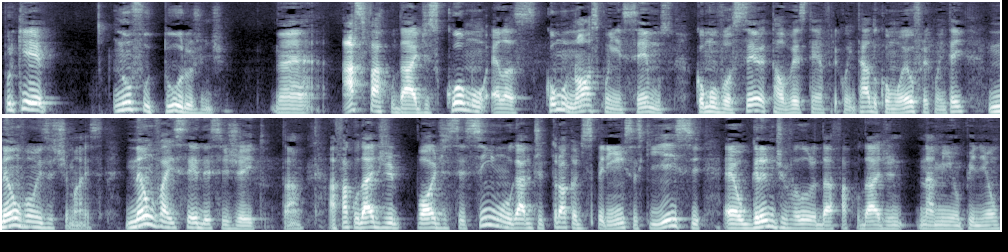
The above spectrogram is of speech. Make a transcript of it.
Porque no futuro, gente, né, as faculdades como elas, como nós conhecemos, como você talvez tenha frequentado, como eu frequentei, não vão existir mais. Não vai ser desse jeito, tá? A faculdade pode ser sim um lugar de troca de experiências, que esse é o grande valor da faculdade, na minha opinião.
